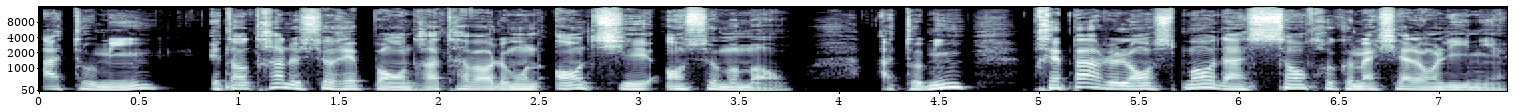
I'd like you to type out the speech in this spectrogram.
Atomy est en train de se répandre à travers le monde entier en ce moment. Atomy prépare le lancement d'un centre commercial en ligne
